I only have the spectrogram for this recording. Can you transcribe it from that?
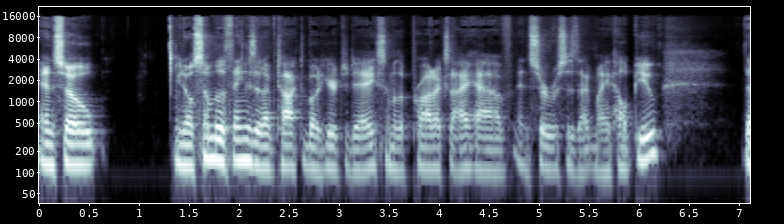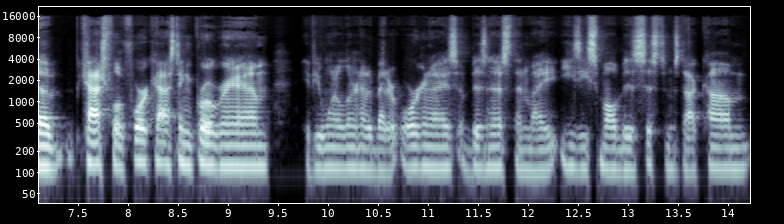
And so, you know, some of the things that I've talked about here today, some of the products I have and services that might help you, the cash flow forecasting program. If you want to learn how to better organize a business, then my easysmallbizsystems.com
